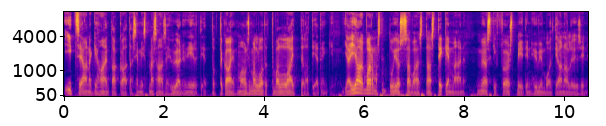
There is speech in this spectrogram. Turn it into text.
itse ainakin haen takaa tässä ja mistä mä saan sen hyödyn irti. Että totta kai mahdollisimman luotettavalla laitteella tietenkin. Ja ihan varmasti tuu jossain vaiheessa taas tekemään myöskin First Beatin hyvinvointianalyysin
